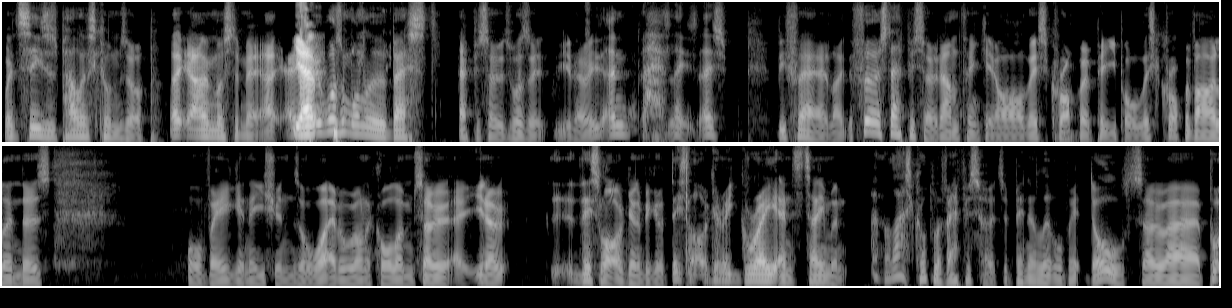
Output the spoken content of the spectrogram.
when Caesar's Palace comes up, I, I must admit, I, Yeah. it wasn't one of the best episodes, was it? You know, and let's, let's be fair. Like the first episode, I'm thinking, oh, this crop of people, this crop of islanders, or Veganetians, or whatever we want to call them. So uh, you know, this lot are going to be good. This lot are going to be great entertainment. And the last couple of episodes have been a little bit dull. So, uh, but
